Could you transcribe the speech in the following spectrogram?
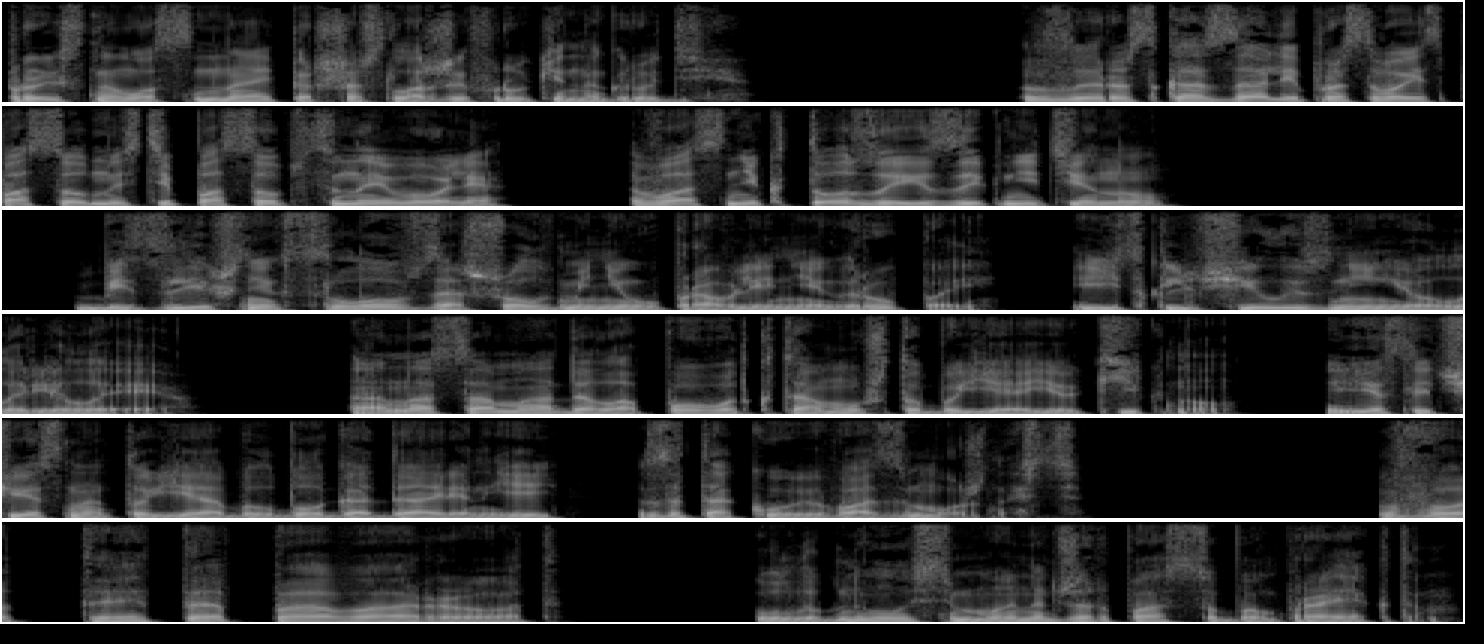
Прыснула снайперша, сложив руки на груди. «Вы рассказали про свои способности по собственной воле. Вас никто за язык не тянул». Без лишних слов зашел в меню управления группой и исключил из нее Лорелею. Она сама дала повод к тому, чтобы я ее кикнул. И, если честно, то я был благодарен ей за такую возможность. «Вот это поворот!» — улыбнулась менеджер по особым проектам.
